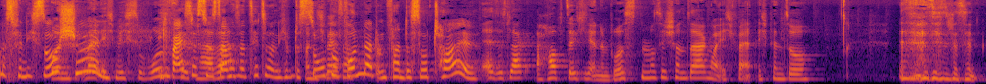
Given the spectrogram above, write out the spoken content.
das finde ich so Und schön. weil ich mich so wohl Ich weiß, dass du es damals erzählt hast und ich habe das Und so weiß auch- bewundert und fand das so toll. Also es lag hauptsächlich an den Brüsten, muss ich schon sagen, weil ich, ich bin so, das ist ein bisschen,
